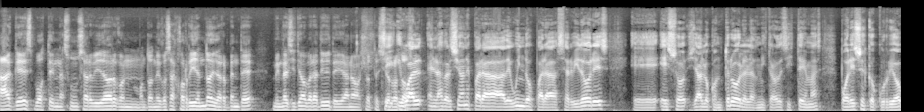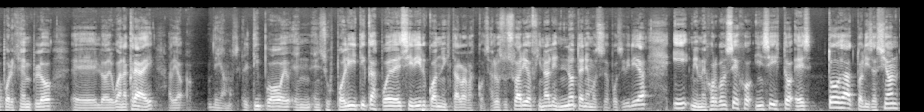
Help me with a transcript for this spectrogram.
a que es- vos tengas un servidor con un montón de cosas corriendo y de repente venga el sistema operativo y te diga, no, yo te Sí, cierro todo. igual en las versiones para de Windows para servidores, eh, eso ya lo controla el administrador de sistemas. Por eso es que ocurrió, por ejemplo, eh, lo del WannaCry. Había, digamos, el tipo en, en sus políticas puede decidir cuándo instalar las cosas. Los usuarios finales no tenemos esa posibilidad. Y mi mejor consejo, insisto, es toda actualización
